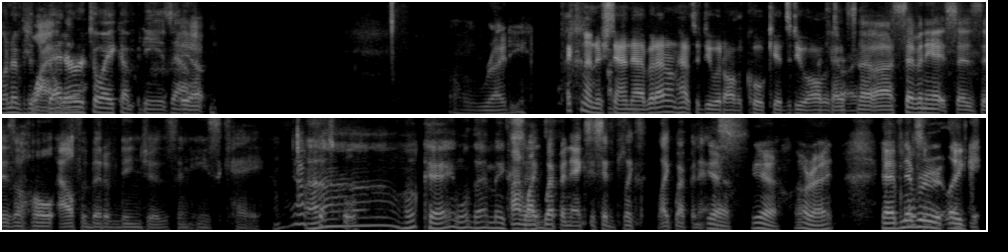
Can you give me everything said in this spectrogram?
One of the Wild. better toy companies out. Yeah. All righty. I can understand that, but I don't have to do what all the cool kids do all the time. so uh, 78 says there's a whole alphabet of ninjas and he's K. I'm like, oh, that's cool. Oh, okay. Well, that makes Kind of sense. like Weapon X. He said like like Weapon X. Yeah. Yeah. All right. Yeah, I've never thank like.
